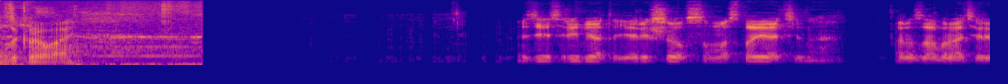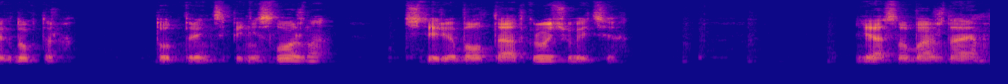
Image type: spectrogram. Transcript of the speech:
Закрывай. Здесь, ребята, я решил самостоятельно разобрать редуктор. Тут, в принципе, несложно. Четыре болта откручиваете и освобождаем.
